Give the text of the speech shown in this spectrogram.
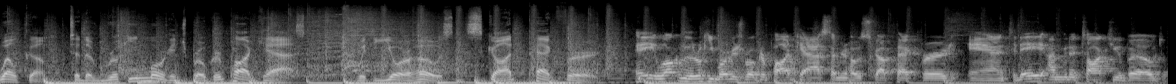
Welcome to the Rookie Mortgage Broker Podcast with your host, Scott Peckford. Hey, welcome to the Rookie Mortgage Broker Podcast. I'm your host, Scott Peckford. And today I'm going to talk to you about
